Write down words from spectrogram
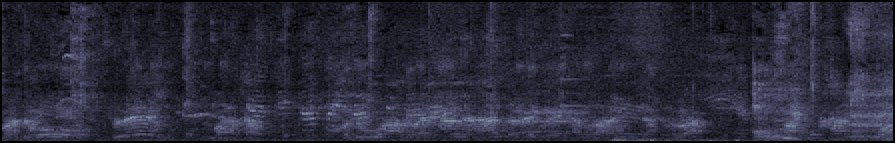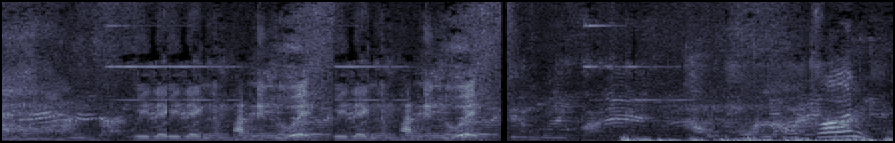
มาดูเล่นมาครับ มาดูว่าไรอันนะฮะจะได้เพลงอะไรนะครับสำคัญกว่าหายใจวีเล็งวีเล็งหนึ่งพันหนึ่งหนูเว้ยวีเล็งหนึ่งพันหนึ่งหนูเว้ยจึงมีฝันเขาขอลายคน ข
